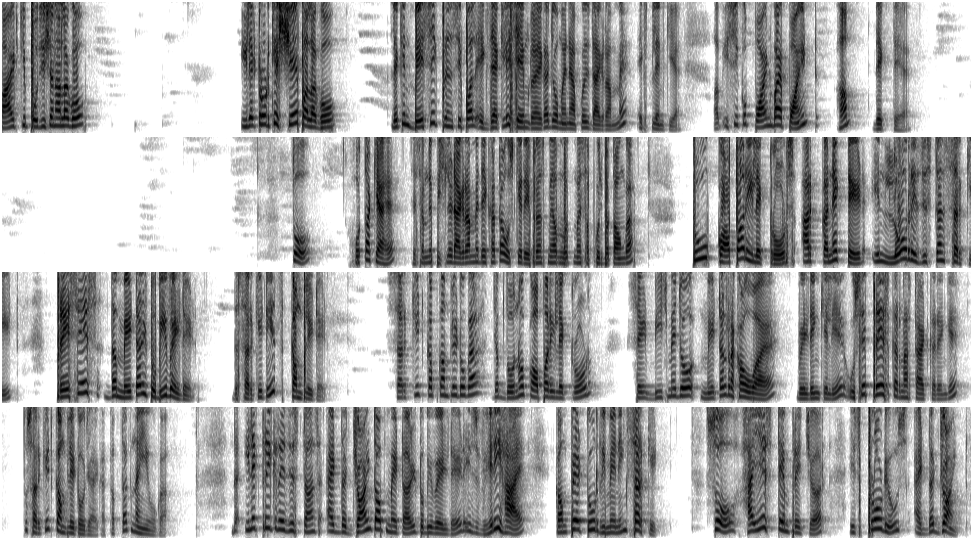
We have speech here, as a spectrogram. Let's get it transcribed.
पार्ट की पोजीशन अलग हो। इलेक्ट्रोड के शेप अलग हो। लेकिन बेसिक प्रिंसिपल एग्जैक्टली सेम रहेगा जो मैंने आपको इस डायग्राम में एक्सप्लेन किया है। अब इसी को पॉइंट बाय पॉइंट हम देखते हैं। तो होता क्या है? जैसे हमने पिछले डायग्राम में देखा था, उसके रेफरेंस में अब मैं सब कुछ बताऊँगा। Two copper electrodes are connected in low resistance circuit presses the metal to be welded the circuit is completed circuit कब कंप्लीट होगा? जब दोनों कॉपर इलेक्ट्रोड से बीच में जो मेटल रखा हुआ है वेल्डिंग के लिए, उसे प्रेस करना स्टार्ट करेंगे तो सर्किट कंप्लीट हो जाएगा। तब तक नहीं होगा। The electric resistance at the joint of metal to be welded is very high compare to remaining circuit so highest temperature is produce at the joint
